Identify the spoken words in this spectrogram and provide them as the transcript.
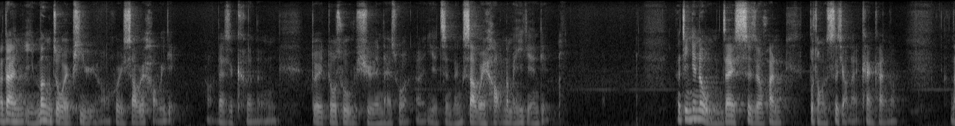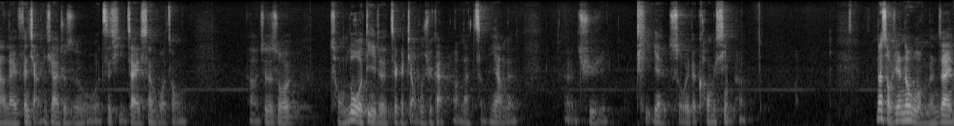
那当然，以梦作为譬喻啊，会稍微好一点啊，但是可能对多数学员来说啊，也只能稍微好那么一点点。那今天呢，我们再试着换不同的视角来看看哦，那来分享一下，就是我自己在生活中啊，就是说从落地的这个角度去看啊，那怎么样的呃去体验所谓的空性啊？那首先呢，我们在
